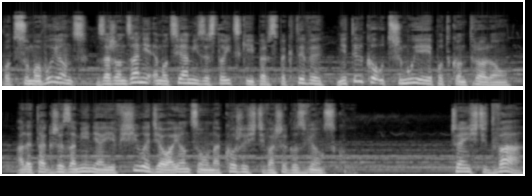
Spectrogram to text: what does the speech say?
Podsumowując, zarządzanie emocjami ze stoickiej perspektywy nie tylko utrzymuje je pod kontrolą, ale także zamienia je w siłę działającą na korzyść waszego związku. Część 2.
